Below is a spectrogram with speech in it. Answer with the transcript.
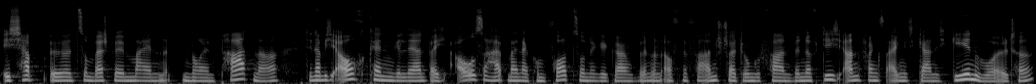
ich habe äh, zum Beispiel meinen neuen Partner, den habe ich auch kennengelernt, weil ich außerhalb meiner Komfortzone gegangen bin und auf eine Veranstaltung gefahren bin, auf die ich anfangs eigentlich gar nicht gehen wollte.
